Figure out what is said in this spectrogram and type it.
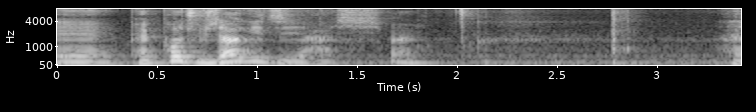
예, 100% 주작이지. 아, 씨발. 에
